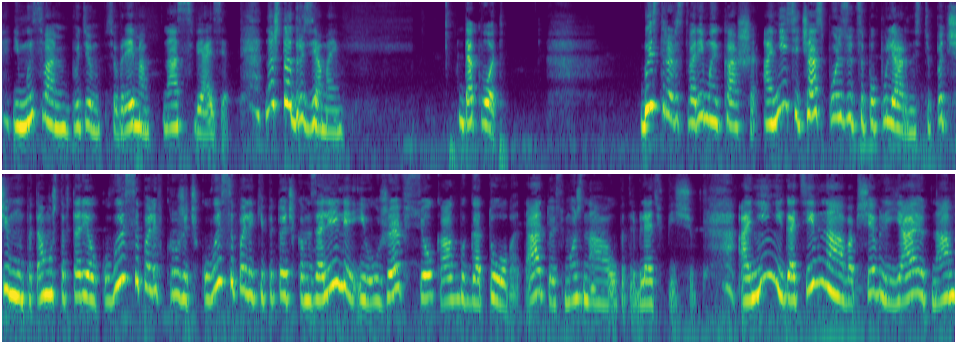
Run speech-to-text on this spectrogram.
и мы с вами будем все время на связи. Ну что, друзья мои, так вот, Быстро растворимые каши, они сейчас пользуются популярностью. Почему? Потому что в тарелку высыпали, в кружечку высыпали, кипяточком залили, и уже все как бы готово, да, то есть можно употреблять в пищу. Они негативно вообще влияют на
